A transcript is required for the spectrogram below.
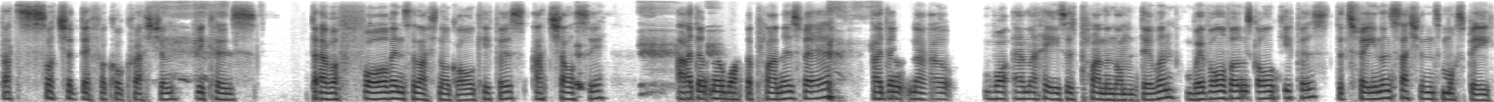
That's such a difficult question because there are four international goalkeepers at Chelsea. I don't know what the plan is there. I don't know what Emma Hayes is planning on doing with all those goalkeepers. The training sessions must be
